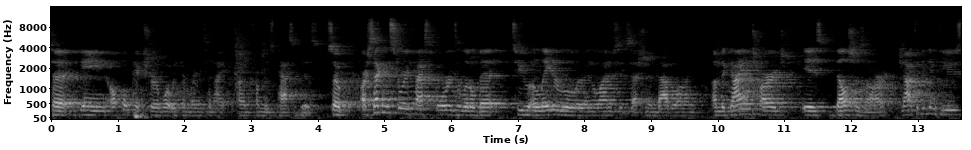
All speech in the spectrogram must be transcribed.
to gain a whole picture of what we can learn tonight um, from these passages. So, our second story fast forwards a little bit to a later ruler in the line of succession in Babylon. Um, the guy in charge is Belshazzar, not to be confused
